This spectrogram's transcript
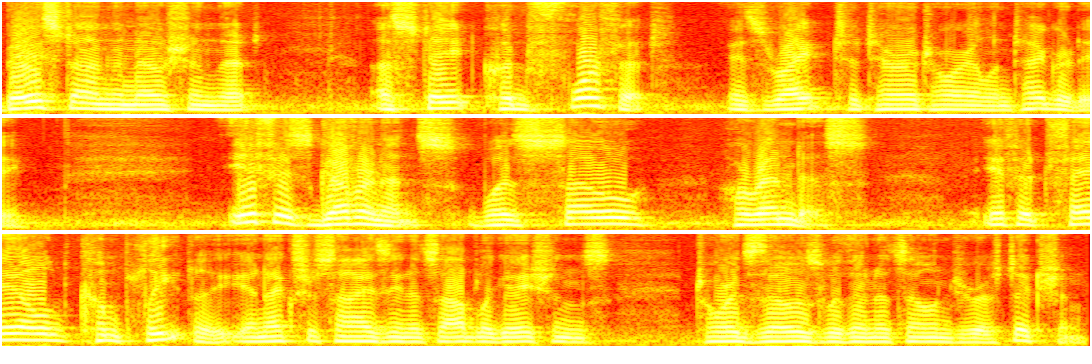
based on the notion that a state could forfeit its right to territorial integrity if its governance was so horrendous if it failed completely in exercising its obligations towards those within its own jurisdiction,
